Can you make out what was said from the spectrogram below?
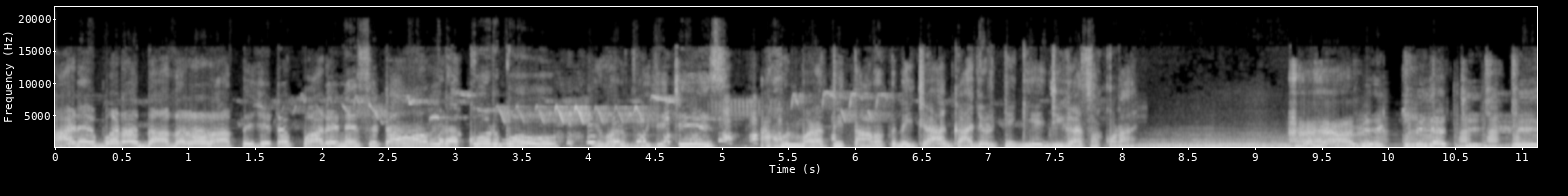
আরে বড়া দাদারা রাতে যেটা পারে না সেটা আমরা করব। এবার বুঝেছিস? এখন বড়া তুই তাড়াতাড়ি যা গাজরকে গিয়ে জিজ্ঞাসা করা হ্যাঁ হ্যাঁ আমি এক্ষুনি যাচ্ছি। এই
